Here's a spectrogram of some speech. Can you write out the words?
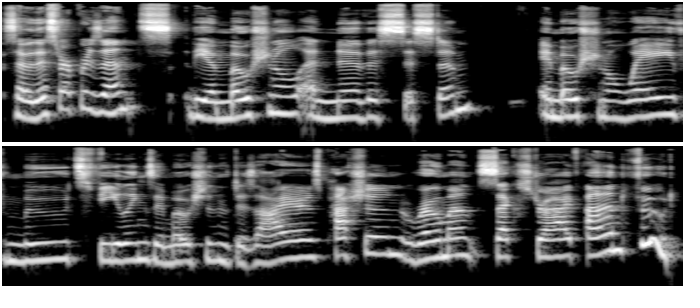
So this represents the emotional and nervous system, emotional wave, moods, feelings, emotions, desires, passion, romance, sex drive, and food.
